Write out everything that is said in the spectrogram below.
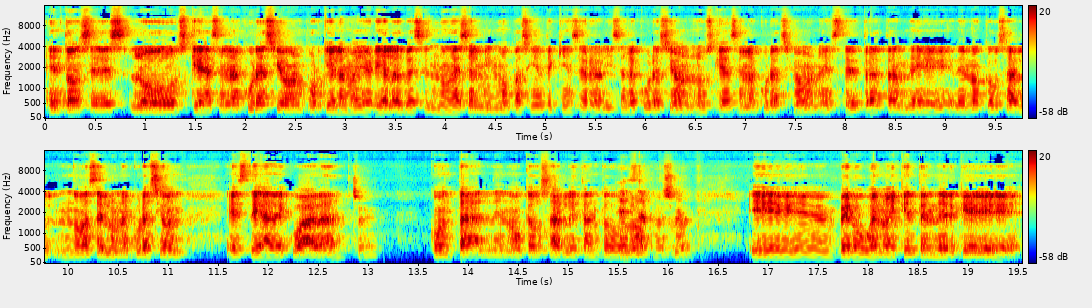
entonces, los que hacen la curación, porque la mayoría de las veces no es el mismo paciente quien se realiza la curación, los que hacen la curación este, tratan de, de no causar, no hacerle una curación este, adecuada, con tal de no causarle tanto dolor. Eh, pero bueno, hay que entender que,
